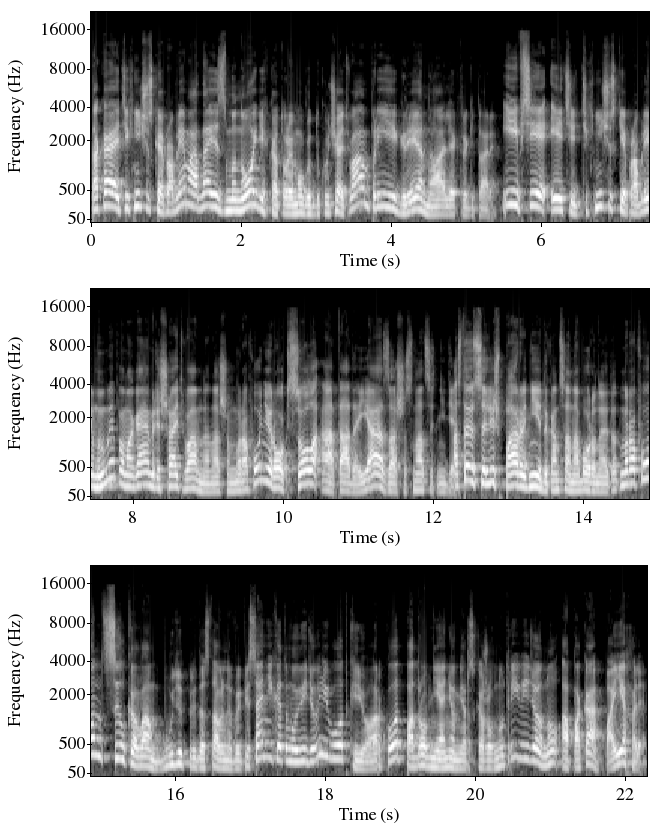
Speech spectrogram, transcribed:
Такая техническая проблема одна из многих, которые могут докучать вам при игре на электрогитаре. И все эти технические проблемы мы помогаем решать вам на нашем марафоне Rock Solo от А до Я за 16 недель. Остается лишь пара дней до конца набора на этот марафон, Ссылка вам будет предоставлена в описании к этому видео. И вот QR-код. Подробнее о нем я расскажу внутри видео. Ну а пока, поехали!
